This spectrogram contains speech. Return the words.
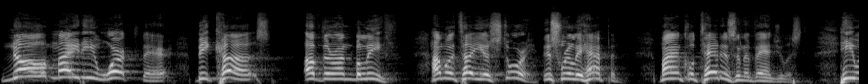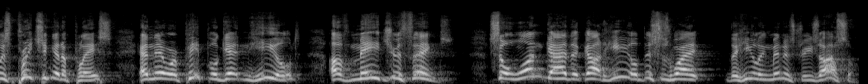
no mighty work there because of their unbelief. I'm going to tell you a story. This really happened. My Uncle Ted is an evangelist. He was preaching at a place and there were people getting healed of major things. So one guy that got healed, this is why the healing ministry is awesome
